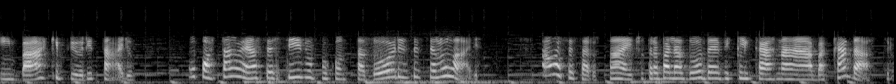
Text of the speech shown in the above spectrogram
embarque prioritário. O portal é acessível por computadores e celulares. Ao acessar o site, o trabalhador deve clicar na aba Cadastro,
